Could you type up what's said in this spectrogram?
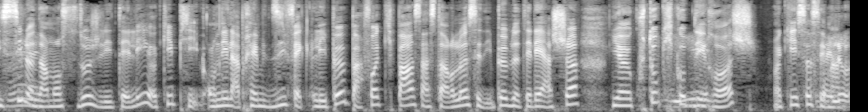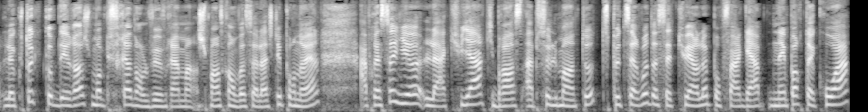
ici, là, dans mon studio, j'ai les télés, OK, puis on est l'après-midi. Fait que les pubs, parfois, qui passent à cette heure-là, c'est des pubs de téléachat. Il y a un couteau qui Oui. coupe des roches. OK, ça, c'est Ben mal. Le couteau qui coupe des roches, moi puis Fred, on le veut vraiment. Je pense qu'on va se l'acheter pour Noël. Après ça, il y a la cuillère qui brasse absolument tout. Tu peux te servir de cette cuillère-là pour faire n'importe quoi.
